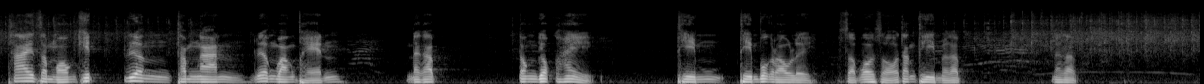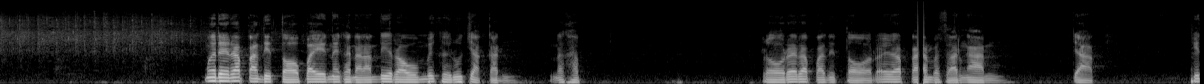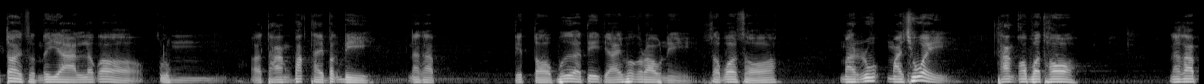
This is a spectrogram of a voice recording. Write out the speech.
ถ้า ให้สมองคิดเรื่องทำงานเรื่องวางแผนนะครับ ต้องยกให้ทีมทีมพวกเราเลยสปสทั้งทีมนะครับนะครับ เมื่อได้รับการติดต่อไปในขณะนั้นที่เราไม่เคยรู้จักกันนะครับ เราได้รับการติดต่อได้รับการประสานงานจากพี่ต้อยสนธยานแล้วก็กลุ่มทางพักไทยพักดีนะครับ ติดต่อเพื่อที่จะให้พวกเรานี่สปสมารุมาช่วยทางกบทนะครับ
